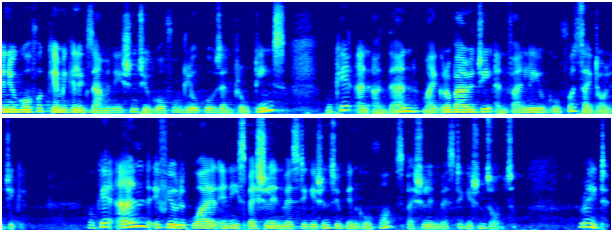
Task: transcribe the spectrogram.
Then you go for chemical examinations you go for glucose and proteins okay? And, and then microbiology and finally you go for cytological okay? And if you require any special investigations you can go for special investigations also right?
